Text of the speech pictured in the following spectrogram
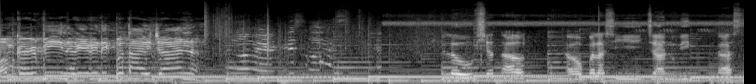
Ma'am Kirby, naririnig ba tayo dyan? Hello, shout out. Ako pala si John Wick, das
